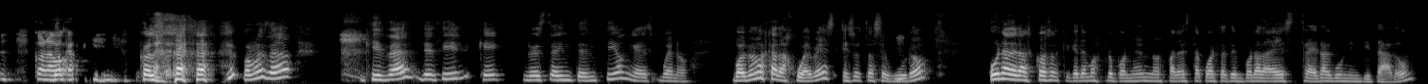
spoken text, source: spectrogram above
Con la boca pequeña. Vamos a quizás decir que nuestra intención es, bueno, volvemos cada jueves, eso está seguro. Una de las cosas que queremos proponernos para esta cuarta temporada es traer algún invitado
